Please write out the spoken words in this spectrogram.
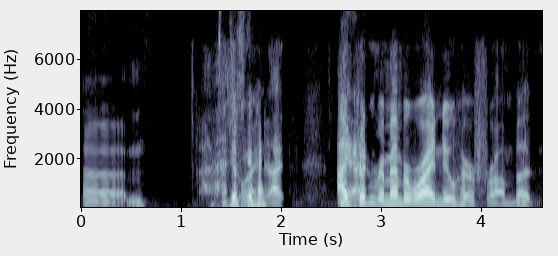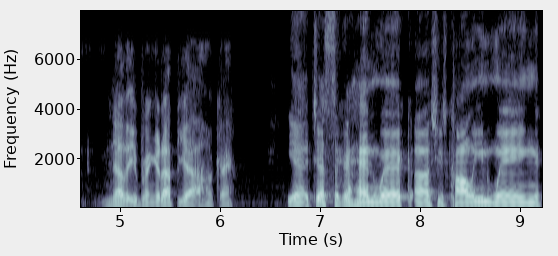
Um, That's Jessica right. I, I Yeah. couldn't remember where I knew her from, but now that you bring it up, yeah, okay. yeah, Jessica Henwick. Uh, she was Colleen Wing.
